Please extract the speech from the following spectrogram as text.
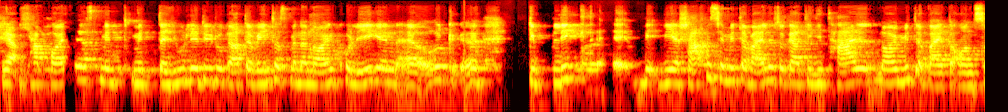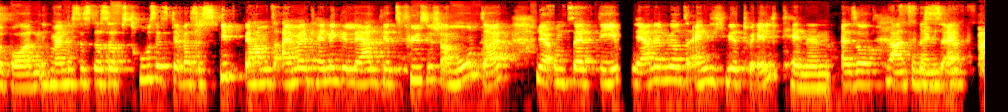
Ja. Ich habe heute erst mit, mit der Julia, die du gerade erwähnt hast, meiner neuen Kollegin, äh, rück, äh, geblickt, äh, wir schaffen es ja mittlerweile sogar digital neue Mitarbeiter onzuboarden. Ich meine, das ist das Abstruseste, was es gibt. Wir haben uns einmal kennengelernt, jetzt physisch am Montag ja. und seitdem lernen wir uns eigentlich virtuell kennen. Also Wahnsinn, das ist ein ja.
